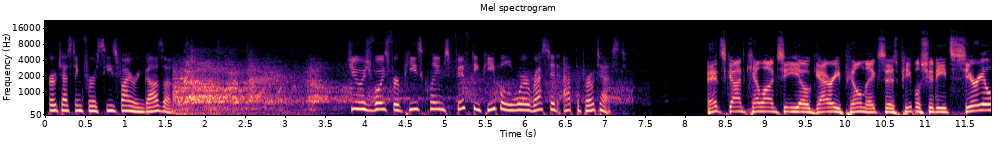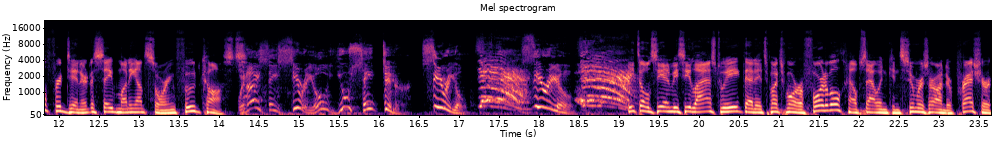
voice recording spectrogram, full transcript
protesting for a ceasefire in Gaza. Jewish Voice for Peace claims 50 people were arrested at the protest. And Scott Kellogg CEO Gary Pilnick says people should eat cereal for dinner to save money on soaring food costs. When I say cereal, you say dinner. Cereal. Dinner. Cereal. Dinner. He told CNBC last week that it's much more affordable, helps out when consumers are under pressure.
